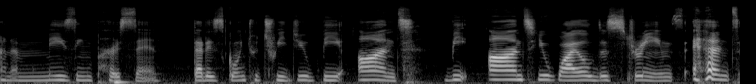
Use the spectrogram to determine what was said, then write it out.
an amazing person that is going to treat you beyond beyond your wildest dreams and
